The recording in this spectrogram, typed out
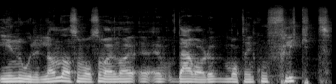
i Nord-Irland, der var det en, måte, en konflikt,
